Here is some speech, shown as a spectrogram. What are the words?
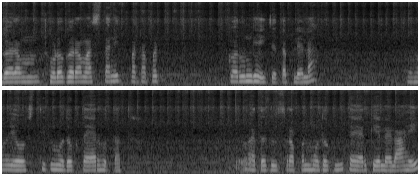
गरम थोडं गरम असतानाच पटापट करून घ्यायचेत आपल्याला. त्यामुळे व्यवस्थित मोदक तयार होतात. तेव्हा आता दुसरा पण मोदक मी तयार केलेला आहे.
